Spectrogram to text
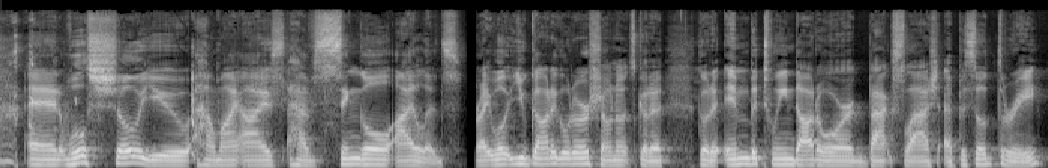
and we'll show you how my eyes have single eyelids right? Well you got to go to our show notes go to go to IMbetween.org backslash episode three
